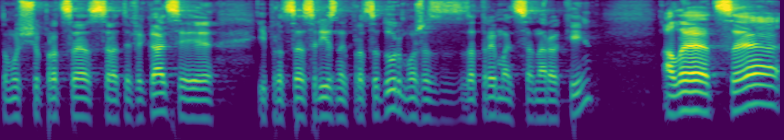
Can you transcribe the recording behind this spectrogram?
тому що процес ратифікації і процес різних процедур може затриматися на роки. Але це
